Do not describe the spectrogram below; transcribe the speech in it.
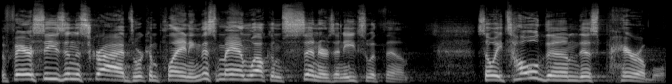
The Pharisees and the scribes were complaining, This man welcomes sinners and eats with them. So he told them this parable.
